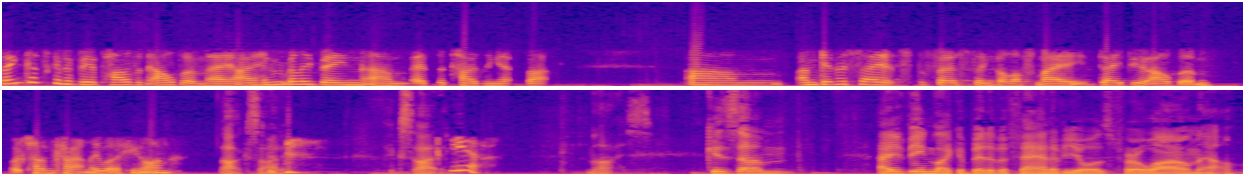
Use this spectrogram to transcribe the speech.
think it's going to be a part of an album. Eh? I haven't really been um, advertising it, but um, I'm going to say it's the first single off my debut album, which I'm currently working on. Oh, exciting! exciting. Yeah. Nice. Because um, I've been like a bit of a fan of yours for a while now.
